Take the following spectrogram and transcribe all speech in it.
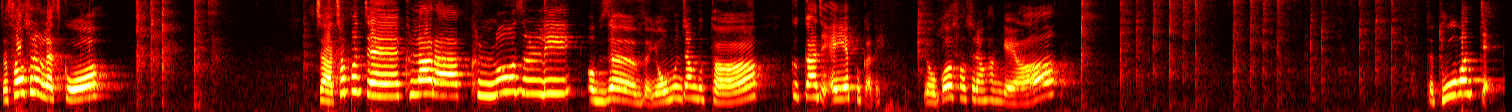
자, 서술형 렛츠고. 자, 첫 번째, 클라라 closely observed. 요 문장부터 끝까지 AF까지. 요거 서술형 한 개요. 자, 두 번째.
